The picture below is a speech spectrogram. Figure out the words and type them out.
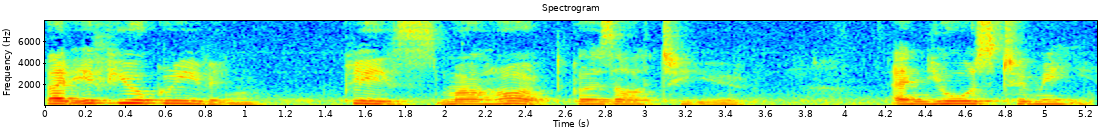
But if you're grieving, please, my heart goes out to you and yours to me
